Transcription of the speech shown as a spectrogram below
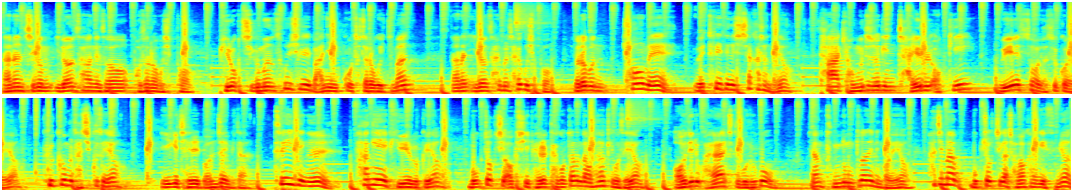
나는 지금 이런 상황에서 벗어나고 싶어. 비록 지금은 손실 많이 있고 좌절하고 있지만 나는 이런 삶을 살고 싶어. 여러분 처음에 왜 트레이딩을 시작하셨나요? 다 경제적인 자유를 얻기 위해서였을 거예요. 그 꿈을 다시 꾸세요. 이게 제일 먼저입니다. 트레이딩을 항해에 비유해 볼게요. 목적지 없이 배를 타고 떠난다고 생각해 보세요. 어디로 가야 할지도 모르고 그냥 둥둥 떠다니는 거예요. 하지만 목적지가 정확하게 있으면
